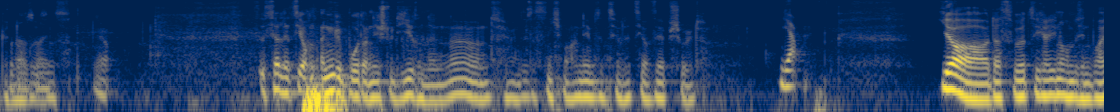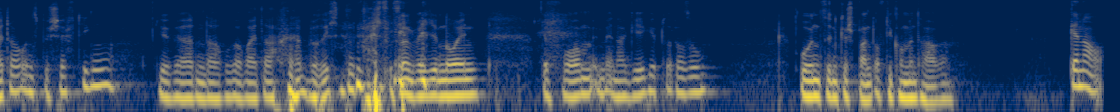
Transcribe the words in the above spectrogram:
Genau oder so soll. ist es. Ja. Es ist ja letztlich auch ein Angebot an die Studierenden. Ne? Und wenn sie das nicht wahrnehmen, sind sie ja letztlich auch selbst schuld. Ja, Ja, das wird sicherlich noch ein bisschen weiter uns beschäftigen. Wir werden darüber weiter berichten, falls es irgendwelche neuen Reformen im NAG gibt oder so. Und sind gespannt auf die Kommentare. genau.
